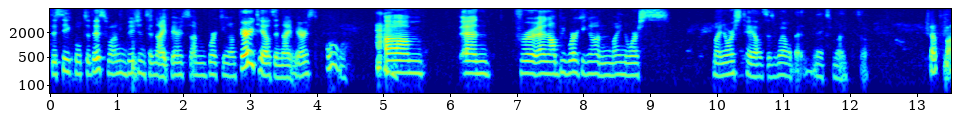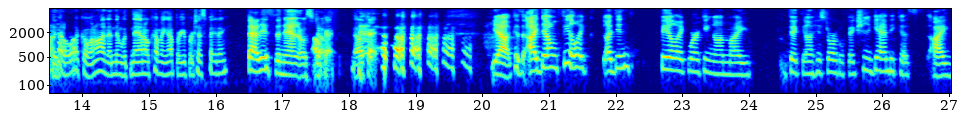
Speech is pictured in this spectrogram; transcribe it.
the sequel to this one, Visions and Nightmares. I'm working on fairy tales and nightmares. Ooh. Um and for and I'll be working on my Norse my Norse tales as well that next month. So That's I fun. got a lot going on, and then with Nano coming up, are you participating? that is the nano stuff. Okay. Okay. Yeah, because I don't feel like I didn't feel like working on my fic- uh, historical fiction again because I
